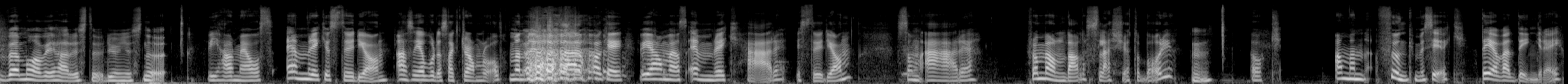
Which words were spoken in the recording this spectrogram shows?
Vem har vi här i studion just nu? Vi har med oss Emrik i studion. Alltså jag borde ha sagt drumroll. Men okej, okay, vi har med oss Emrik här i studion. Som är från Mölndal slash Göteborg. Mm. Och ja men funkmusik, det är väl din grej?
